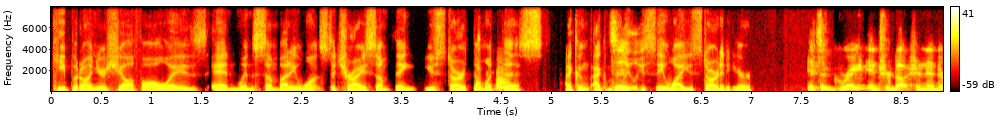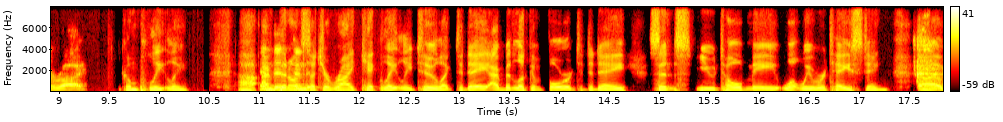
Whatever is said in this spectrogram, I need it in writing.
Keep it on your shelf always, and when somebody wants to try something, you start them with this. I can I completely see why you started here. It's a great introduction into rye. Completely. Uh, I've been on such a rye kick lately too. Like today, I've been looking forward to today since you told me what we were tasting, uh,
